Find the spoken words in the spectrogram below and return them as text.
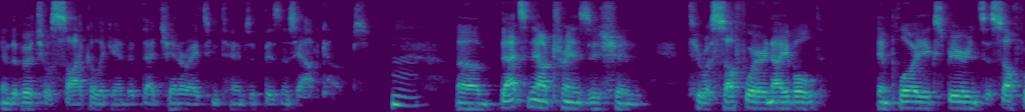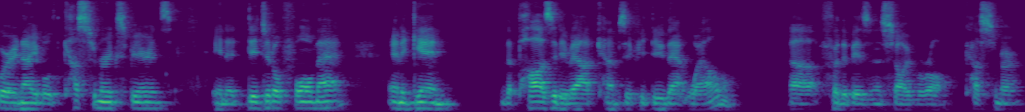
and the virtual cycle again that that generates in terms of business outcomes. Mm. Um, that's now transitioned to a software enabled employee experience, a software enabled customer experience in a digital format. And again, the positive outcomes, if you do that well, uh, for the business overall, customer,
